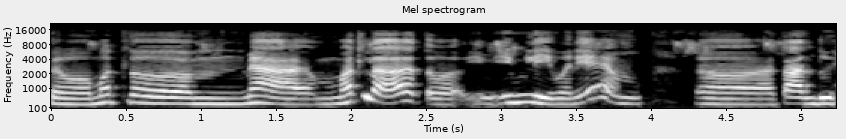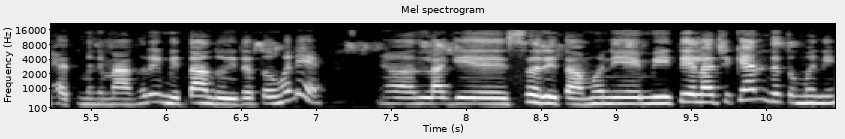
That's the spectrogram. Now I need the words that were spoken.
तर म्हटलं म्या म्हटलं तर इमली म्हणे तांदूळ ह्यात म्हणे माघारी मी तांदूळ देतो म्हणे. लागे सरिता म्हणे मी तेलाची कॅन देतो म्हणे.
